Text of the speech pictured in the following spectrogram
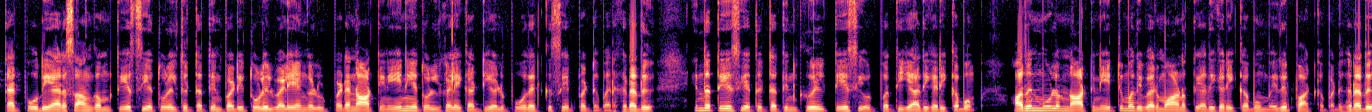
தற்போதைய அரசாங்கம் தேசிய தொழில் திட்டத்தின்படி தொழில் வலயங்கள் உட்பட நாட்டின் ஏனைய தொழில்களை கட்டி எழுப்புவதற்கு செயற்பட்டு வருகிறது. இந்த தேசிய திட்டத்தின் கீழ் தேசிய உற்பத்தியை அதிகரிக்கவும் அதன் மூலம் நாட்டின் ஏற்றுமதி வருமானத்தை அதிகரிக்கவும் எதிர்பார்க்கப்படுகிறது.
